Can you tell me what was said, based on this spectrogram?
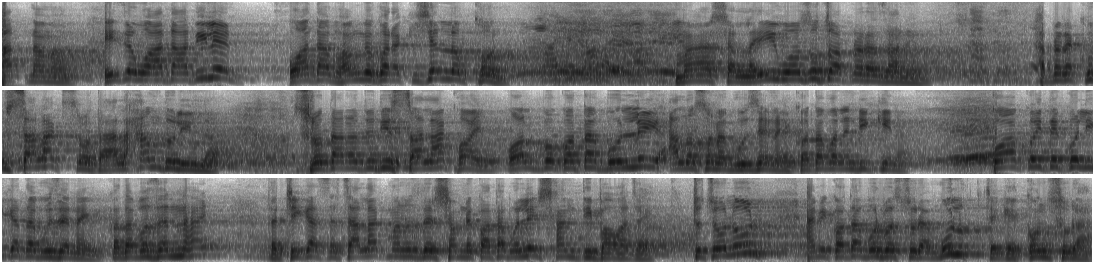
হাত নামান। এই যে ওয়াদা দিলেন ওয়াদা ভঙ্গ করা কিসের লক্ষণ? মাশাল্লাহ এই ওয়াজও তো আপনারা জানেন। আপনারা খুব চালাক শ্রোতা, আলহামদুলিল্লাহ। শ্রোতারা যদি চালাক হয়, অল্প কথা বললেই আলোচনা বুঝে নাই। কথা বলেন ঠিক কিনা? ক কইতে কলিকাতা বুঝে নাই। কথা বোঝেন নাই? তা ঠিক আছে, চালাক মানুষদের সামনে কথা বললেই শান্তি পাওয়া যায়। তো চলুন, আমি কথা বলব সুরা মুল্ক থেকে। কোন সুরা?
